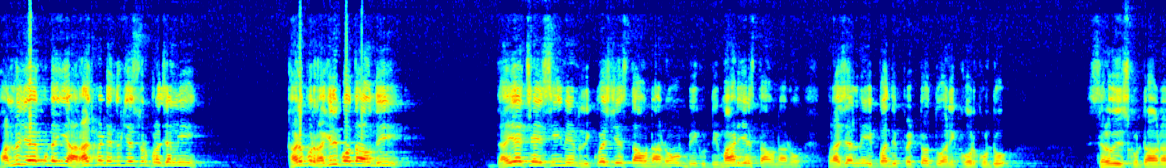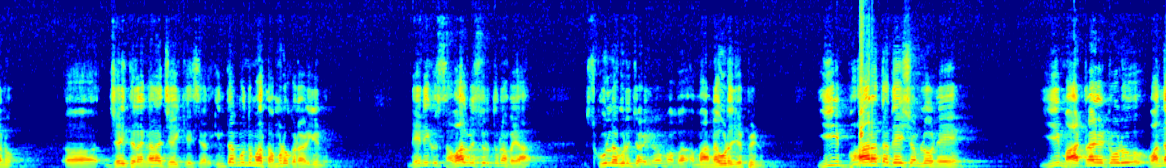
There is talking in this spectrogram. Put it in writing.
పనులు చేయకుండా ఈ అరేంజ్మెంట్ ఎందుకు చేస్తున్నారు ప్రజల్ని? కడుపు రగిలిపోతూ ఉంది. దయచేసి నేను రిక్వెస్ట్ చేస్తూ ఉన్నాను మీకు డిమాండ్ చేస్తూ ఉన్నాను ప్రజల్ని ఇబ్బంది పెట్టొద్దు అని కోరుకుంటూ సెలవు తీసుకుంటా ఉన్నాను. జై తెలంగాణ జై కేసీఆర్. ఇంతకుముందు మా తమ్ముడు ఒకడు అడిగిండు నేను నీకు సవాల్ విసురుతున్నా భయ స్కూళ్ళ గురించి అడిగిన మా మా అన్న కూడా చెప్పిండు. ఈ భారతదేశంలోనే ఈ మాట్లాడేటోడు వంద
